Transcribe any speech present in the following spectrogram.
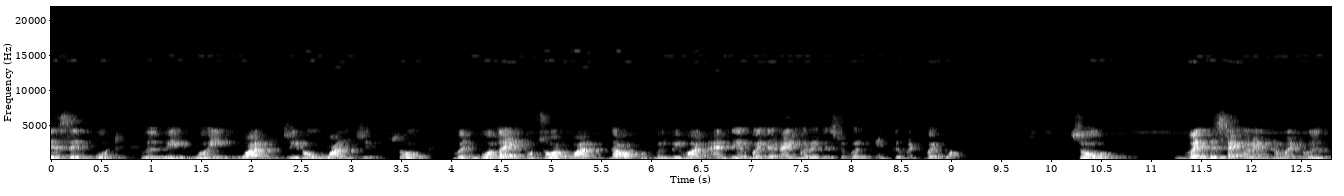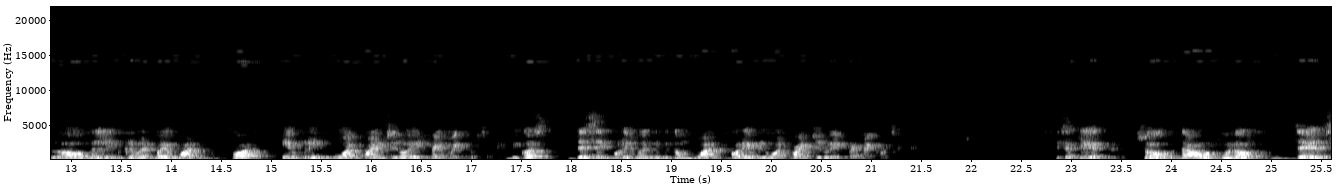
this input will be going 1 0 1 0 so when both the inputs are 1 the output will be 1 and thereby the timer register will increment by 1 so when this timer increment will uh, will increment by 1 for every 1.085 microsecond because this input is going to become 1 for every 1.085 microsecond. Is that clear? So the output of this,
